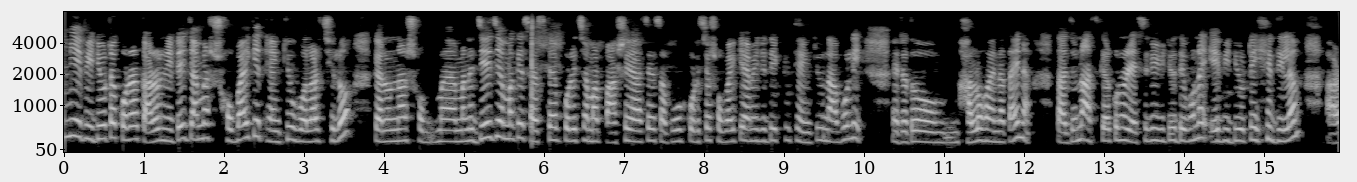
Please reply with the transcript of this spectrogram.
আমি এই ভিডিওটা করার কারণ এটাই যে আমার সবাইকে থ্যাংক ইউ বলার ছিল। কেননা সব মানে যে যে আমাকে সাবস্ক্রাইব করেছে, আমার পাশে আছে সাপোর্ট করেছে। সবাইকে আমি যদি একটু থ্যাংক ইউ না বলি, এটা তো ভালো হয় না, তাই না? তার জন্য আজকে আর কোনো রেসিপি ভিডিও দেবো না, এই ভিডিওটাই দিলাম। আর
